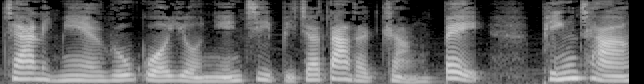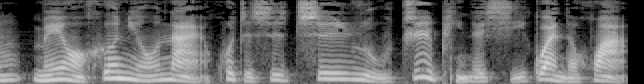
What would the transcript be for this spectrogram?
家里面如果有年纪比较大的长辈，平常没有喝牛奶或者是吃乳制品的习惯的话，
